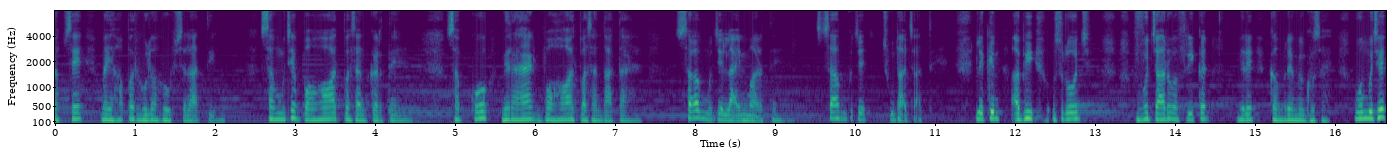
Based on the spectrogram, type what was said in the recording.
तब से मैं यहाँ पर हुला हुप चलाती हूँ। सब मुझे बहुत पसंद करते हैं। सबको मेरा एक्ट बहुत पसंद आता है। सब मुझे लाइन मारते हैं। सब मुझे छूना चाहते हैं। लेकिन अभी उस रोज़ वो चारों अफ्रीकन मेरे कमरे में घुसा है। वो मुझे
